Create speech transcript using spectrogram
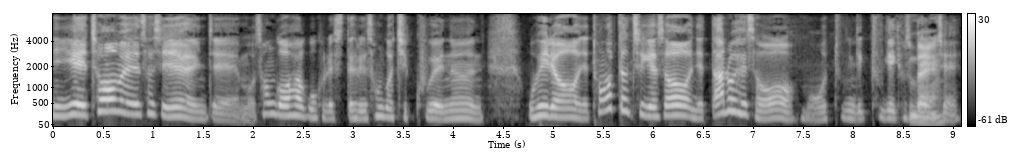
이게 처음에 사실 이제 뭐 선거하고 그랬을 때 그리고 선거 직후에는 오히려 이제 통합당 측에서 이제 따로 해서 뭐두 이제 두개 교섭단체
